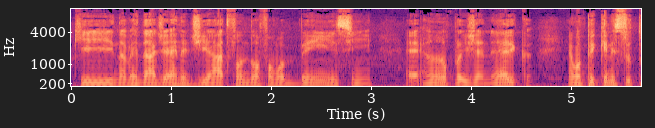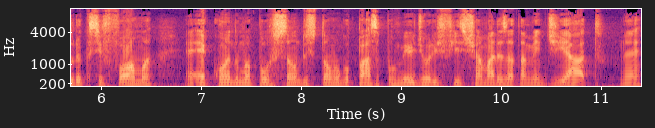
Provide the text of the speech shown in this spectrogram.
Que na verdade a hérnia de hiato, falando de uma forma bem assim é, ampla e genérica, é uma pequena estrutura que se forma é, é, quando uma porção do estômago passa por meio de um orifício chamado exatamente de hiato. Né?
